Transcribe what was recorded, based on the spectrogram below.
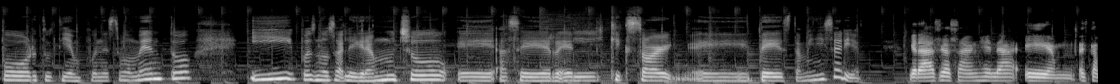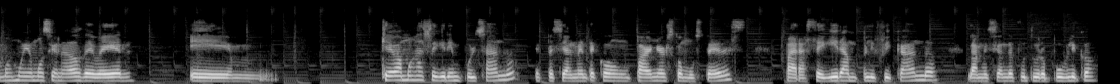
por tu tiempo en este momento y pues nos alegra mucho eh, hacer el kickstart eh, de esta miniserie. Gracias, Ángela. Em, estamos muy emocionados de ver em, qué vamos a seguir impulsando, especialmente con partners como ustedes, para seguir amplificando la misión de futuro público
